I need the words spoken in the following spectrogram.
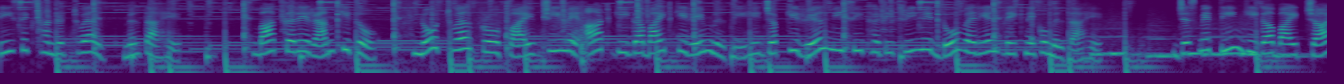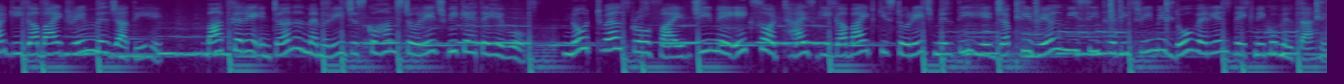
T612 मिलता है। बात करें रैम की तो Note 12 Pro 5G में 8 गीगाबाइट की रैम मिलती है, जबकि Realme C33 में दो वेरिएंट देखने को मिलता है, जिसमें 3 गीगाबाइट 4 गीगाबाइट रैम मिल जाती है। बात करें इंटरनल मेमोरी जिसको हम स्टोरेज भी कहते हैं वो। Note 12 Pro 5G में 128 गीगाबाइट की स्टोरेज मिलती है, जबकि Realme C33 में दो वेरिएंट देखने को मिलता है,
